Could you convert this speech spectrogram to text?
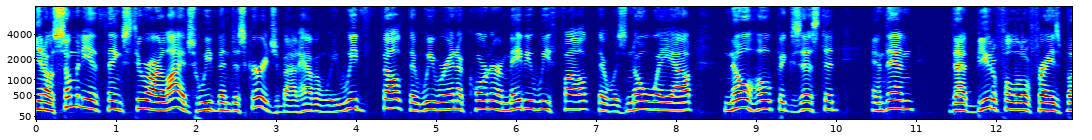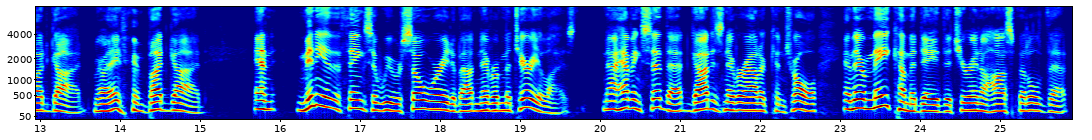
you know, so many of the things through our lives we've been discouraged about, haven't we? We've felt that we were in a corner and maybe we felt there was no way out, no hope existed. And then that beautiful little phrase, but God, right? but God. And many of the things that we were so worried about never materialized. Now, having said that, God is never out of control, and there may come a day that you're in a hospital that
